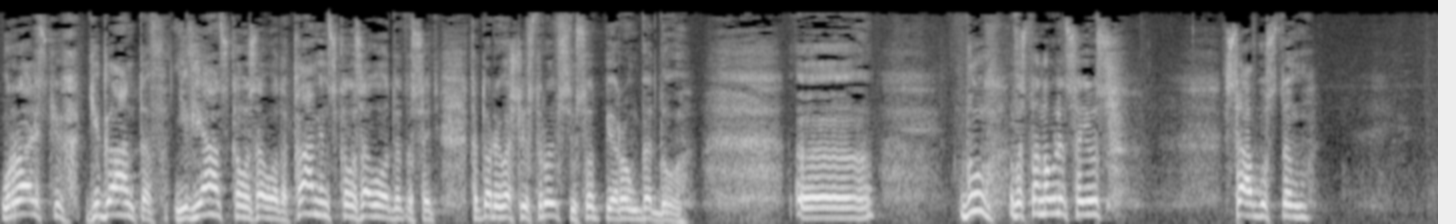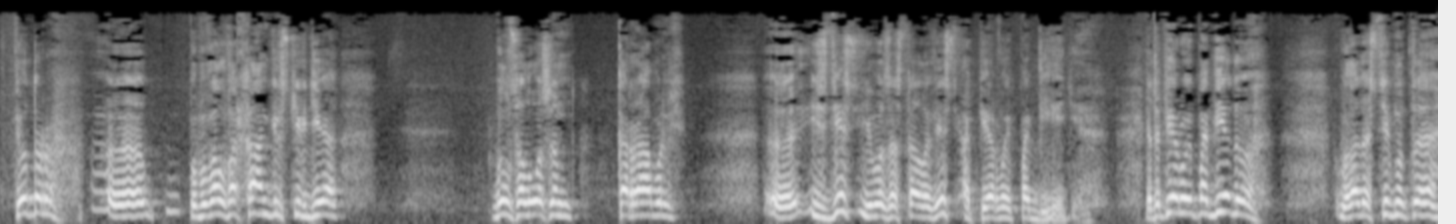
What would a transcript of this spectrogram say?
уральских гигантов, Невьянского завода, Каменского завода, так сказать, которые вошли в строй в 701 году. Э, был восстановлен союз с Августом Петр э, побывал в Архангельске, где был заложен корабль. Э, и здесь его застала весть о первой победе. Эта первая победа была достигнута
